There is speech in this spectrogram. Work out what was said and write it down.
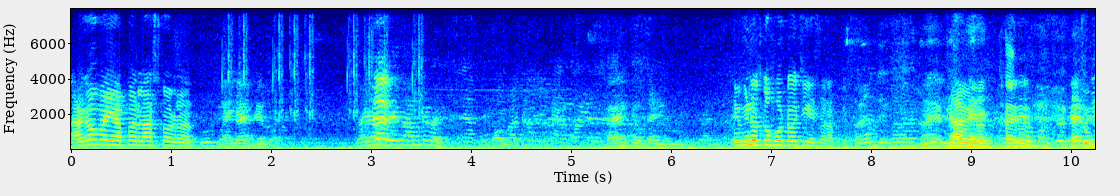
राघव भाई यहाँ पर लास्ट कॉर्नर ये विनोद को फ़ोटो चाहिए सर आपके साथ हाँ विनोद अरे तुम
